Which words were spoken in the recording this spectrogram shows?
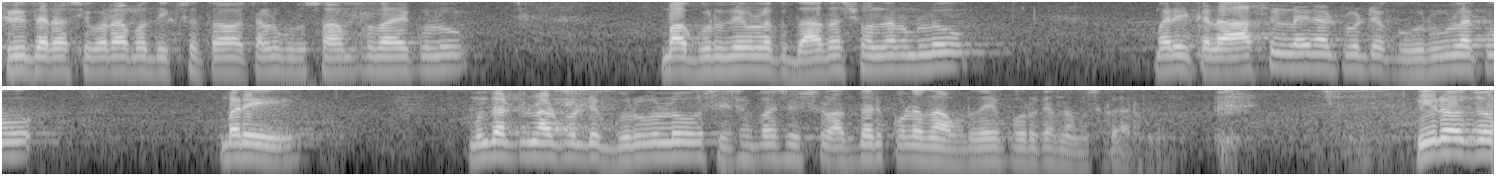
శ్రీధర శివరామ దీక్షత చలుగురు సాంప్రదాయకులు మా గురుదేవులకు దాదశ వందనములు మరి ఇక్కడ ఆశీనులైనటువంటి గురువులకు మరి ముందట్టున్నటువంటి గురువులు శిష్యప శిష్యులు అందరికీ కూడా నా హృదయపూర్వక నమస్కారం. ఈరోజు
